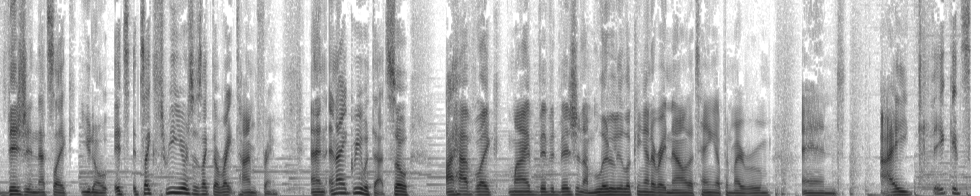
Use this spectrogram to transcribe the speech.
vision that's like, you know, it's it's like 3 years is like the right time frame. And and I agree with that. So I have like my vivid vision. I'm literally looking at it right now. That's hanging up in my room, and I think it's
